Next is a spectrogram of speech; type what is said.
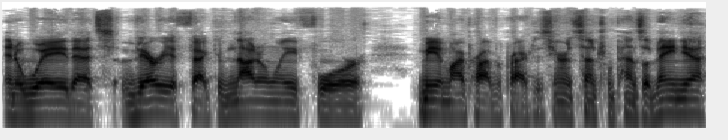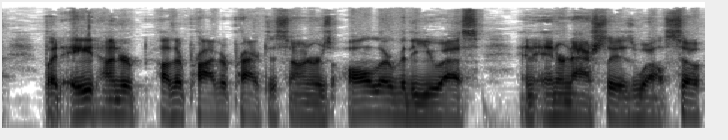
in a way that's very effective, not only for me and my private practice here in central Pennsylvania, but 800 other private practice owners all over the U.S. and internationally as well. So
